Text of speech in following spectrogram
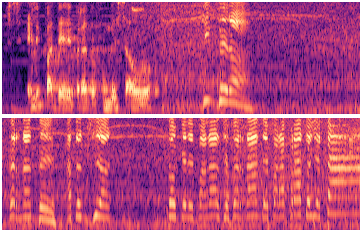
el empate de Prato fue un desahogo. Quintera. Fernández, atención. Toque de Palacio, Fernández para Prato y está.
